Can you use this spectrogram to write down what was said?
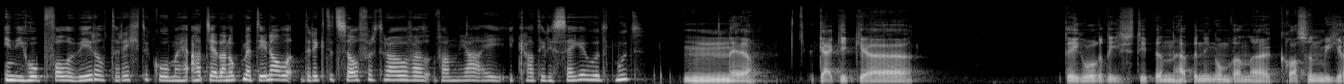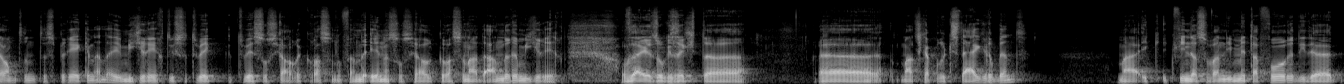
in die hoopvolle wereld terecht te komen? Had jij dan ook meteen al direct het zelfvertrouwen van, van ja, hey, ik ga het hier eens zeggen hoe het moet? Mm, nee. Kijk, ik... Uh tegenwoordig is het een happening om van uh, klassenmigranten te spreken. Hè? Dat je migreert tussen twee, twee sociale klassen, of van de ene sociale klasse naar de andere migreert. Of dat je zogezegd uh, maatschappelijk stijger bent. Maar ik, ik vind dat ze van die metaforen die de,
